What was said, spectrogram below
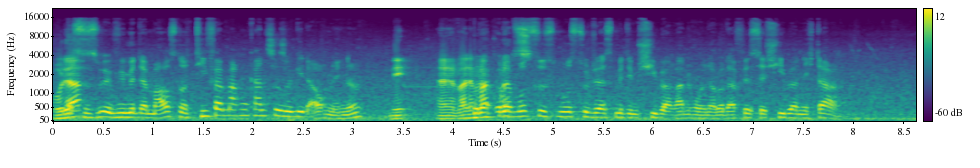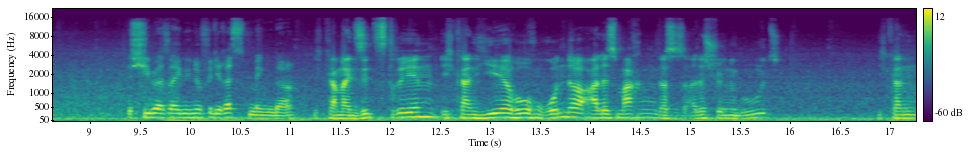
Oder? Dass du es irgendwie mit der Maus noch tiefer machen kannst, so geht auch nicht, ne? Nee. Äh, warte oder, mal kurz. Oder musst, musst du das mit dem Schieber ranholen, aber dafür ist der Schieber nicht da. Der Schieber ist eigentlich nur für die Restmengen da. Ich kann meinen Sitz drehen. Ich kann hier hoch und runter alles machen. Das ist alles schön und gut. Ich kann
